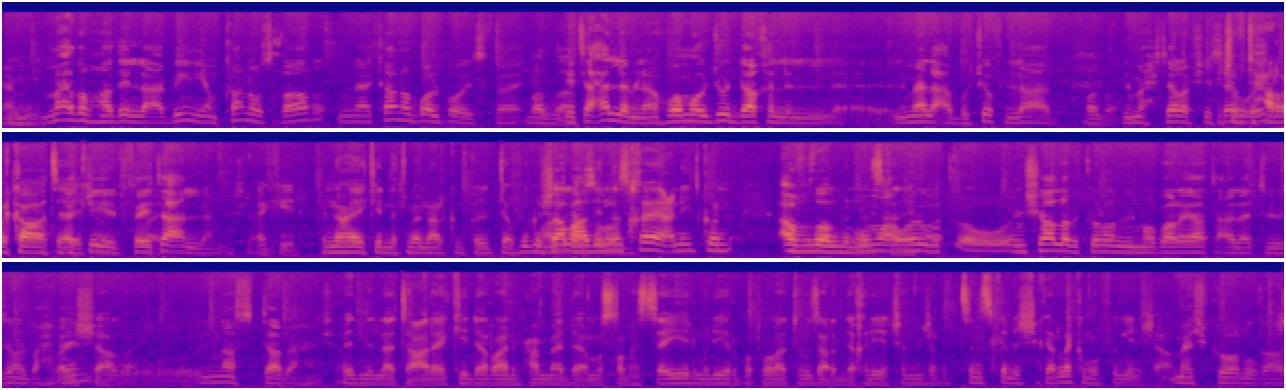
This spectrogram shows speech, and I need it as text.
يعني مهم. معظم هذين اللاعبين يوم كانوا صغار إنه كانوا ball boys فيتعلم لأنه هو موجود داخل ال- الملعب ويشوف اللاعب بالضبط. المحترف شو يشوف يسوي. تحركاته أكيد يشوف- فيتعلم إن شاء الله. أكيد. في النهاية أكيد نتمنى لكم كل التوفيق. وان شاء الله هذه. النسخة يعني تكون أفضل من النسخة اللي فاتت. وإن شاء الله بيكونون المباريات على تلفزيون البحرين. إن شاء الله. والناس تتابعها إن شاء الله. بإذن الله تعالى أكيد الراني محمد مصطفى السيد مدير بطولات وزارة الداخلية تشالنجر كل الشكر لكم موفقين إن شاء الله. مشكور الغالي.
